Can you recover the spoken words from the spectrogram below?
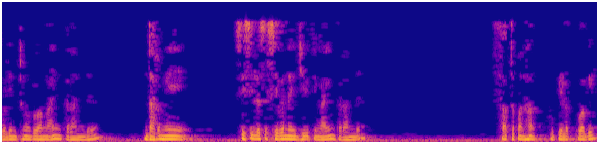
වලින් තුනුරුවන් අයින් කරන්ද ධර්මයේ සිසිලස සෙවනේ ජීවිතින් අයින් කරන්ද 750 රුපියලක් වගේ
